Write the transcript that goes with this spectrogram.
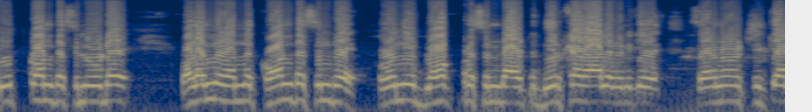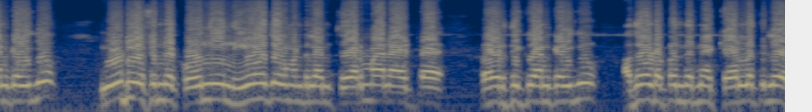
യൂത്ത് കോൺഗ്രസിലൂടെ വളർന്നു വന്ന് കോൺഗ്രസിന്റെ കോന്നി ബ്ലോക്ക് പ്രസിഡന്റായിട്ട് ദീർഘകാലം എനിക്ക് സേവനമനുഷ്ഠിക്കാൻ കഴിഞ്ഞു. യു ഡി എഫിന്റെ കോന്നി നിയോജക മണ്ഡലം ചെയർമാനായിട്ട് പ്രവർത്തിക്കുവാൻ കഴിഞ്ഞു. അതോടൊപ്പം തന്നെ കേരളത്തിലെ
